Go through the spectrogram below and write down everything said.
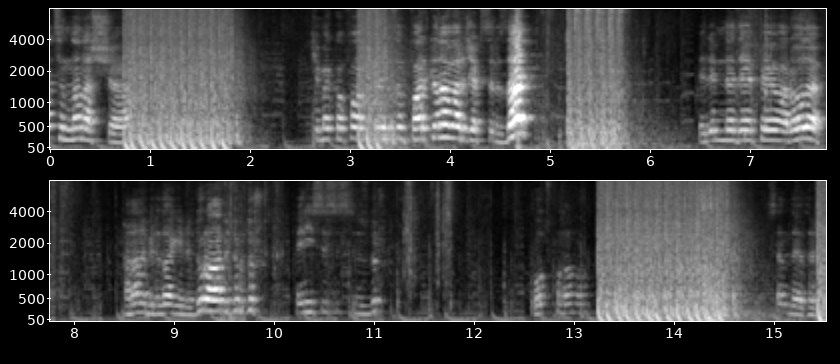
Yatın lan aşağı. Kime kafa attığınızın farkına varacaksınız lan. Elimde DP var oğlum. Ananı biri daha geliyor. Dur abi dur dur. En iyisi sizsiniz dur. Bot mu lan o? Sen de yat aşağı.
